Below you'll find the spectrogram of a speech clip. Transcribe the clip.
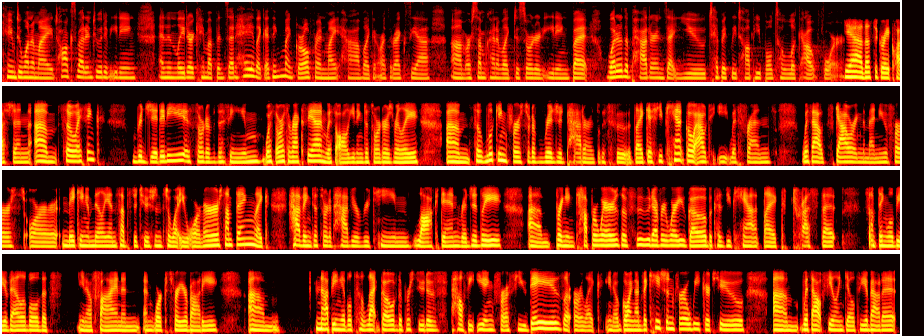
came to one of my talks about intuitive eating and then later came up and said hey like i think my girlfriend might have like an orthorexia um, or some kind of like disordered eating but what are the patterns that you typically tell people to look out for yeah that's a great question um, so i think rigidity is sort of the theme with orthorexia and with all eating disorders, really. Um, so, looking for sort of rigid patterns with food. Like, if you can't go out to eat with friends without scouring the menu first or making a million substitutions to what you order or something, like having to sort of have your routine locked in rigidly, um, bringing Tupperwares of food everywhere you go because you can't, like, trust that something will be available that's you know fine and and works for your body um, not being able to let go of the pursuit of healthy eating for a few days or, or like you know going on vacation for a week or two um, without feeling guilty about it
